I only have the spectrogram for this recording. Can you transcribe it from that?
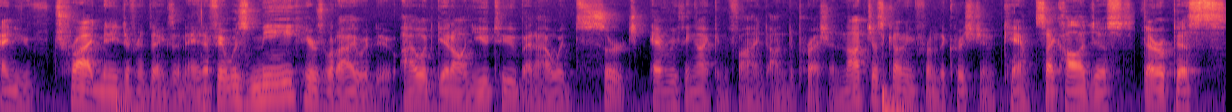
and you've tried many different things and, and if it was me here's what i would do. I would get on youtube and i would search everything i can find on depression not just coming from the christian camp psychologists therapists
